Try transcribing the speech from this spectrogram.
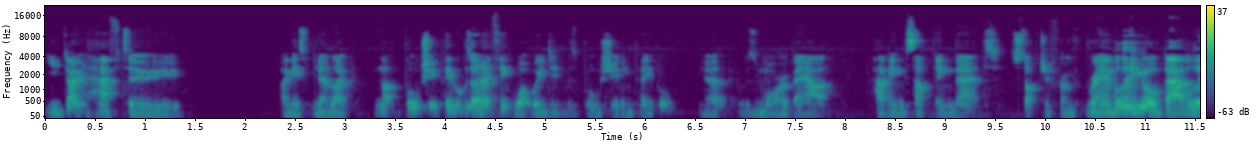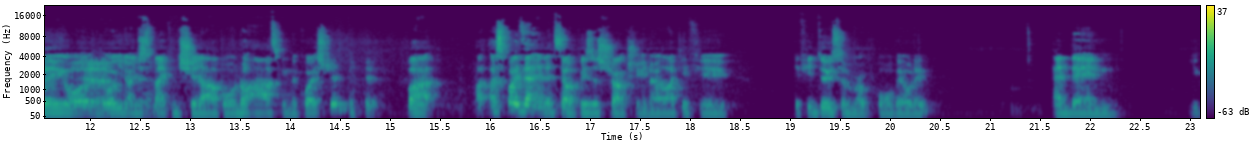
you don't have to. I guess you know, like not bullshit people because I don't think what we did was bullshitting people. You know, it was more about having something that stopped you from rambling or babbling or, Yeah, or you know just yeah. making shit up or not asking the question. Yeah. But I, I suppose that in itself is a structure. You know, like if you if you do some rapport building and then you,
